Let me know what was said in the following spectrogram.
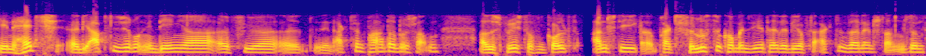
den Hedge, äh, die Absicherung in dem Jahr äh, für äh, den Aktienpartner durch hatten. Also sprich, dass ein Goldanstieg praktisch Verluste kompensiert hätte, die auf der Aktienseite entstanden sind.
